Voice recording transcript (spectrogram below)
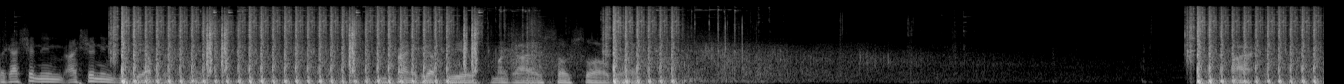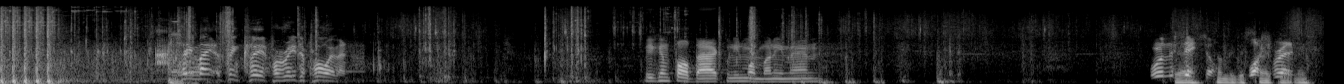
Like I shouldn't even. I shouldn't even be snipe. I'm trying to get up to you. My God, it's so slow, bro. Teammate has been cleared for redeployment. We can fall back. We need more money, man. We're in the Yeah, safe zone. somebody just Watch sniped for at enemies.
